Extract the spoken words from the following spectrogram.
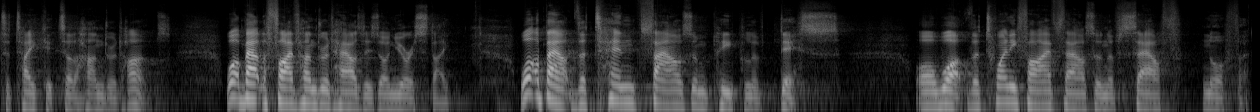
to take it to the 100 homes? What about the 500 houses on your estate? What about the 10,000 people of Diss? Or what, the 25,000 of South Norfolk?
